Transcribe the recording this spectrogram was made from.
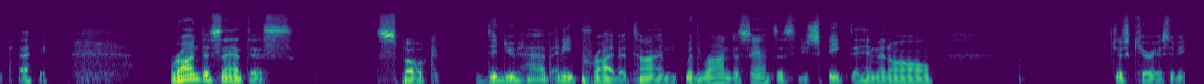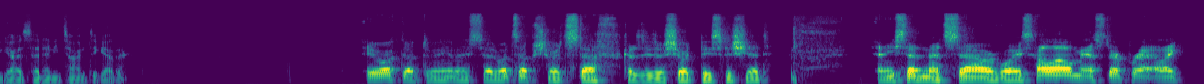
okay. Ron DeSantis spoke. Did you have any private time with Ron DeSantis? Did you speak to him at all? Just curious if you guys had any time together he walked up to me and I said, What's up, short stuff? Because he's a short piece of shit. and he said in that sour voice, Hello, Mr. Pre like,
